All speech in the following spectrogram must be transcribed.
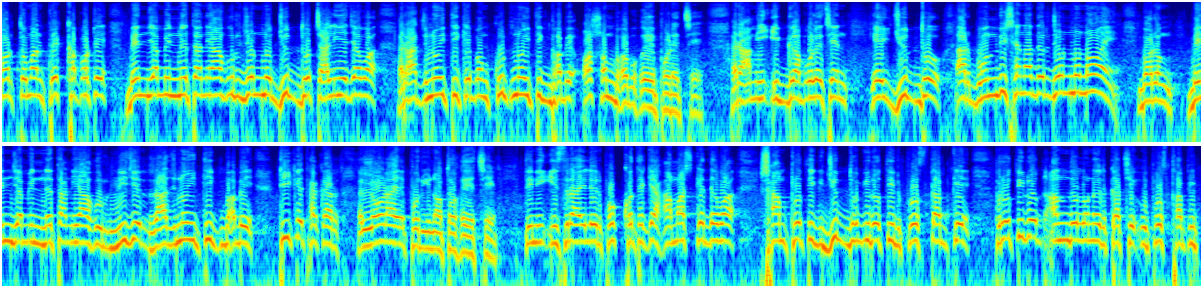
বর্তমান প্রেক্ষাপটে বেঞ্জামিন নেতানিয়াহুর জন্য যুদ্ধ চালিয়ে যাওয়া রাজনৈতিক এবং কূটনৈতিকভাবে অসম্ভব হয়ে পড়েছে। রামি ইগ্রা বলেছেন, এই যুদ্ধ আর বন্দি সেনাদের জন্য নয়, বরং বেঞ্জামিন নেতানিয়াহুর নিজের রাজনৈতিকভাবে টিকে থাকার লড়াইয়ে পরিণত হয়েছে। তিনি ইসরায়েলের পক্ষ থেকে হামাসকে দেওয়া সাম্প্রতিক যুদ্ধবিরতির প্রস্তাবকে প্রতিরোধ আন্দোলনের কাছে উপস্থাপিত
